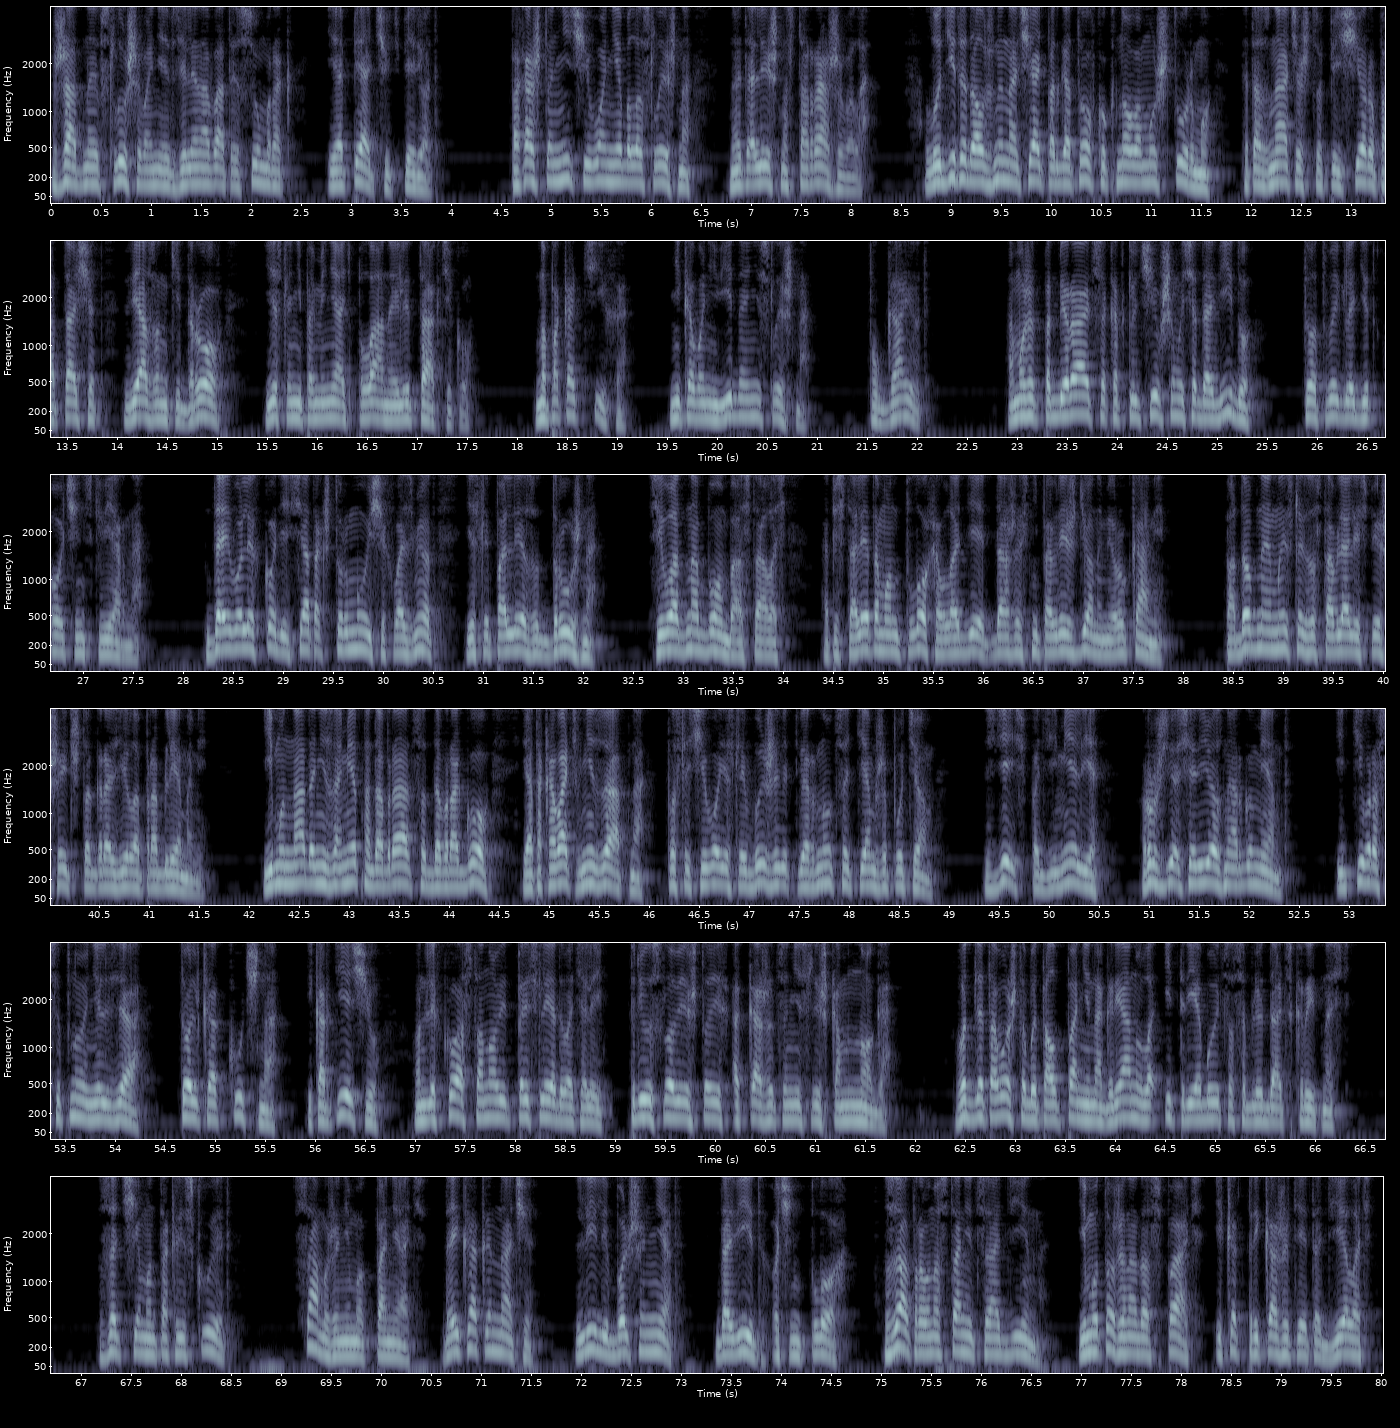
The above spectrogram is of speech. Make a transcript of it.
Жадное вслушивание в зеленоватый сумрак и опять чуть вперед. Пока что ничего не было слышно, но это лишь настораживало. Лудиты должны начать подготовку к новому штурму. Это значит, что в пещеру потащат вязанки дров, если не поменять планы или тактику. Но пока тихо. Никого не видно и не слышно. Пугают? А может, подбираются к отключившемуся Давиду? Тот выглядит очень скверно. Да его легко десяток штурмующих возьмет, если полезут дружно. Всего одна бомба осталась, а пистолетом он плохо владеет даже с неповрежденными руками. Подобные мысли заставляли спешить, что грозило проблемами. Ему надо незаметно добраться до врагов и атаковать внезапно, после чего, если выживет, вернуться тем же путем. Здесь, в подземелье, ружье – серьезный аргумент. Идти в рассыпную нельзя, только кучно, и картечью он легко остановит преследователей, при условии, что их окажется не слишком много. Вот для того, чтобы толпа не нагрянула, и требуется соблюдать скрытность. Зачем он так рискует? Сам уже не мог понять. Да и как иначе? Лили больше нет. Давид очень плох. Завтра он останется один. Ему тоже надо спать. И как прикажете это делать?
